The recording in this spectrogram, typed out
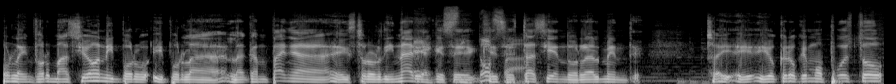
por la información y por y por la, la campaña extraordinaria que se, que se está haciendo realmente. Eh, yo creo que hemos puesto,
